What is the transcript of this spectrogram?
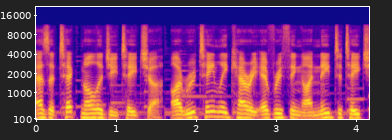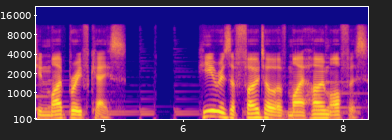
As a technology teacher, I routinely carry everything I need to teach in my briefcase. Here is a photo of my home office,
